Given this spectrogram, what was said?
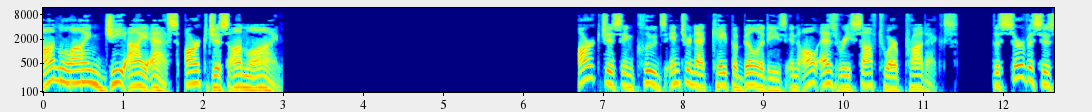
Online GIS ArcGIS Online ArcGIS includes Internet capabilities in all Esri software products. The services,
